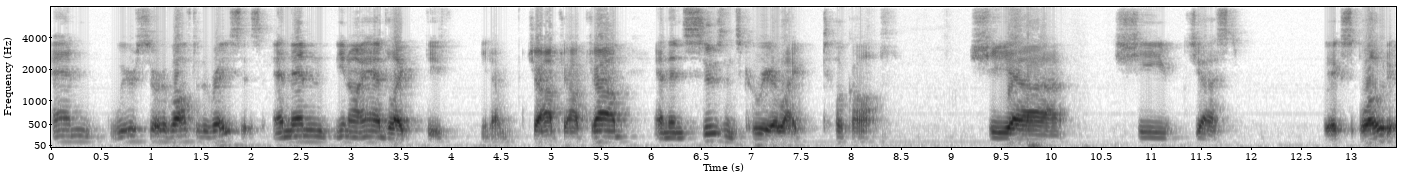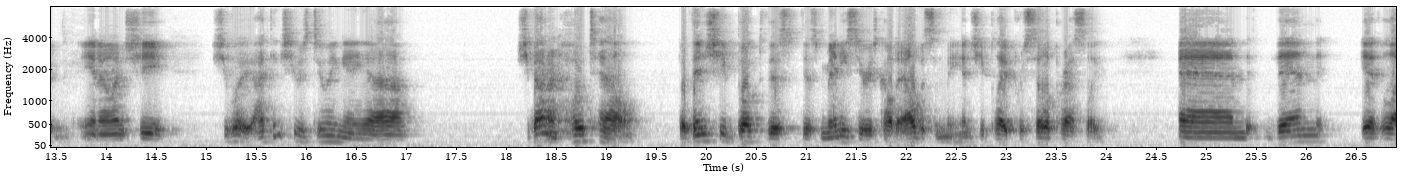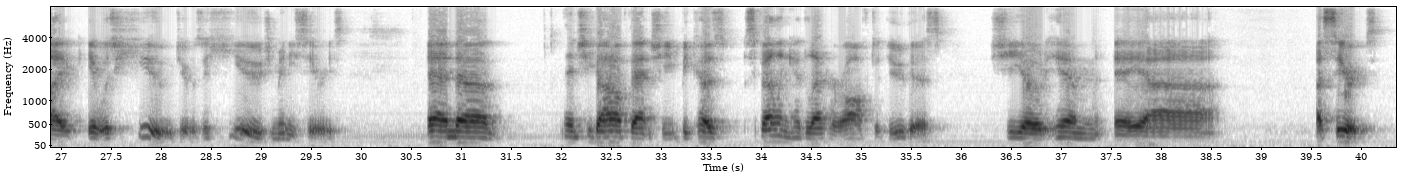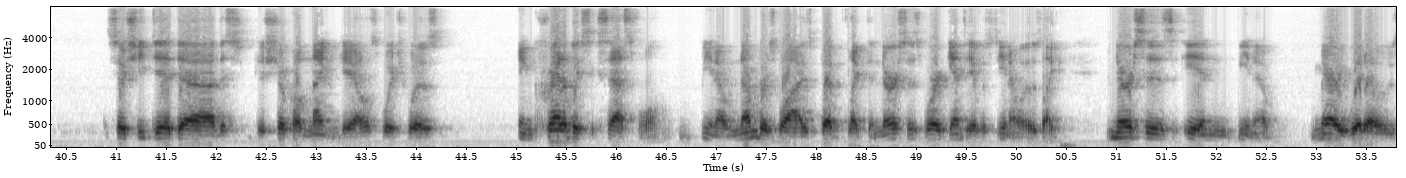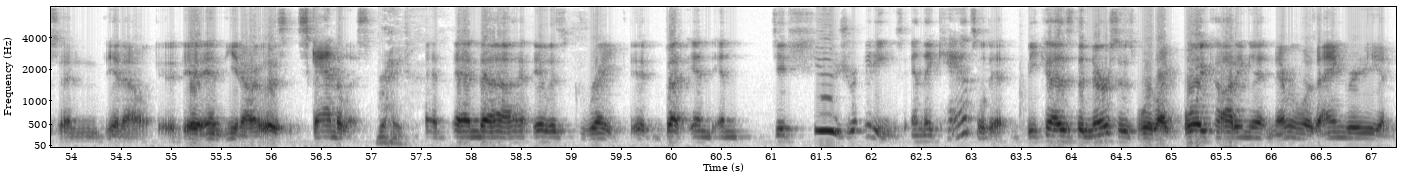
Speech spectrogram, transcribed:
and we were sort of off to the races. And then you know I had like the you know job, job, job, and then Susan's career like took off. She uh, she just exploded, you know, and she she was I think she was doing a she got on Hotel, but then she booked this this mini series called Elvis and Me, and she played Priscilla Presley, and then it like it was huge. It was a huge mini series, and uh, then she got off that, and she because Spelling had let her off to do this, she owed him a uh, a series. So she did uh, this this show called Nightingales, which was incredibly successful, you know, numbers wise, but like the nurses were against it was, you know, it was like nurses in, you know, Merry Widows and, you know, and, and you know, it was scandalous. Right. And, and uh, it was great. It, but, and, and did huge ratings and they canceled it because the nurses were like boycotting it and everyone was angry and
